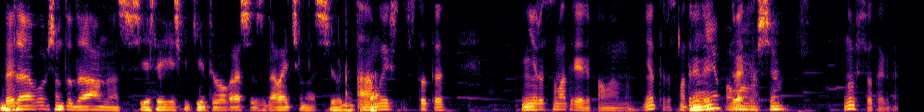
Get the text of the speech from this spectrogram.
Да? да, в общем-то, да, у нас, если есть какие-то вопросы, задавайте у нас сегодня. А мы что-то не рассмотрели, по-моему. Нет, рассмотрели? Нет, по-моему, все. Ну, все тогда.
